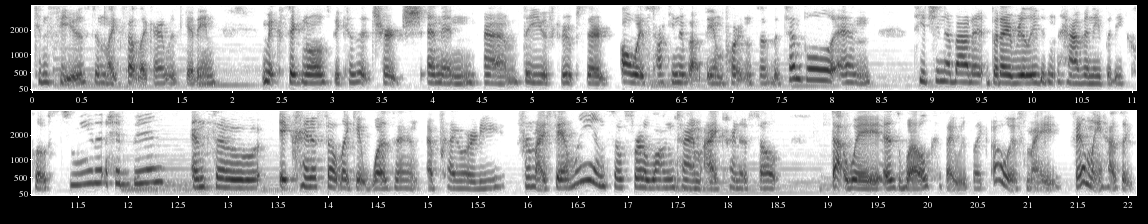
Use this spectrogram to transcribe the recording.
confused and like felt like I was getting mixed signals because at church and in um, the youth groups, they're always talking about the importance of the temple and teaching about it, but I really didn't have anybody close to me that had been. And so it kind of felt like it wasn't a priority for my family. And so for a long time, I kind of felt that way as well because I was like, oh, if my family has it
